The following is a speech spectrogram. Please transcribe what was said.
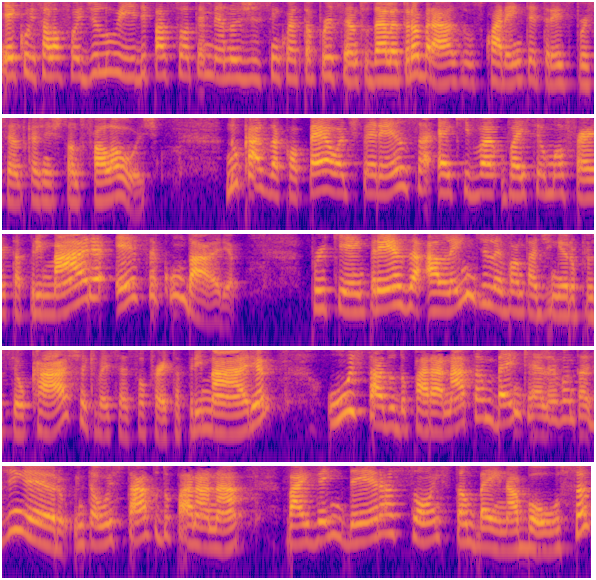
E aí, com isso, ela foi diluída e passou a ter menos de 50% da Eletrobras, os 43% que a gente tanto fala hoje. No caso da Copel, a diferença é que vai ser uma oferta primária e secundária. Porque a empresa, além de levantar dinheiro para o seu caixa, que vai ser essa oferta primária, o estado do Paraná também quer levantar dinheiro. Então, o estado do Paraná vai vender ações também na bolsa.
